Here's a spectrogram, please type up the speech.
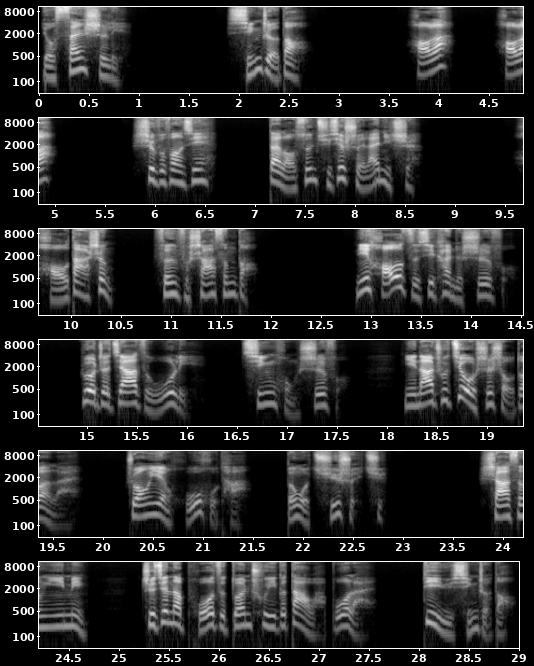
有三十里。”行者道：“好了，好了，师傅放心，待老孙取些水来你吃。”郝大圣吩咐沙僧道：“你好仔细看着师傅，若这家子无礼，轻哄师傅，你拿出旧时手段来，装验唬唬他，等我取水去。”沙僧依命。只见那婆子端出一个大瓦钵来，递与行者道：“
